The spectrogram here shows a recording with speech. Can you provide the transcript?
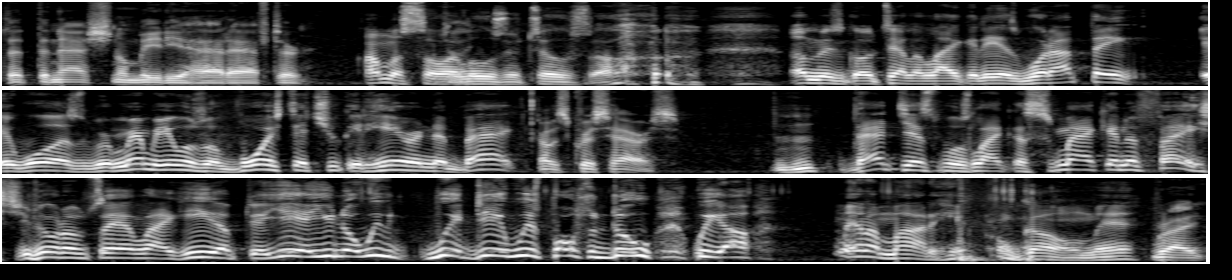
that the national media had after? I'm a sore loser too, so I'm just gonna tell it like it is. What I think it was, remember, it was a voice that you could hear in the back. That was Chris Harris. That just was like a smack in the face. You know what I'm saying? Like he up there, yeah, you know, we we did, we supposed to do, we all, man, I'm out of here. I'm gone, man. Right.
